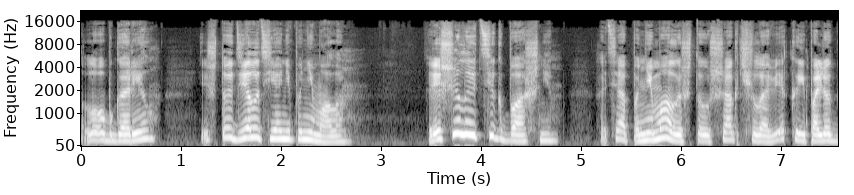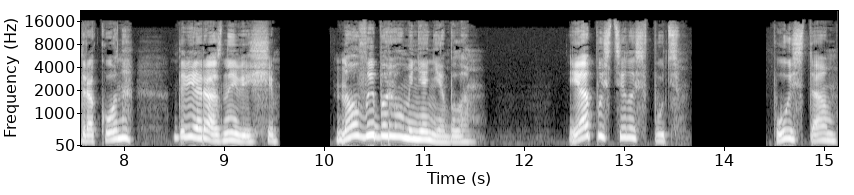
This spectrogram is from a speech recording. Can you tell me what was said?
Лоб горел, и что делать я не понимала. Решила идти к башне, хотя понимала, что шаг человека и полет дракона — две разные вещи. Но выбора у меня не было. Я опустилась в путь. Пусть там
